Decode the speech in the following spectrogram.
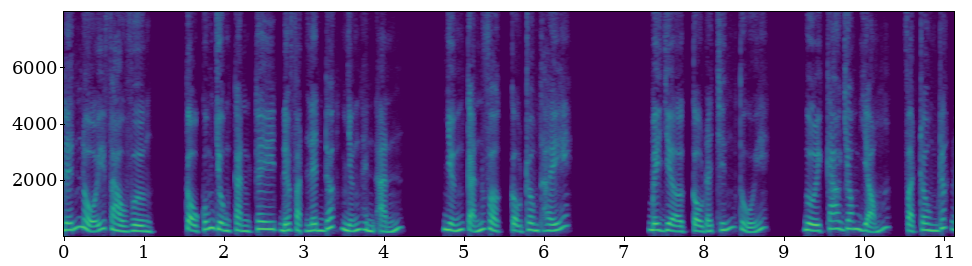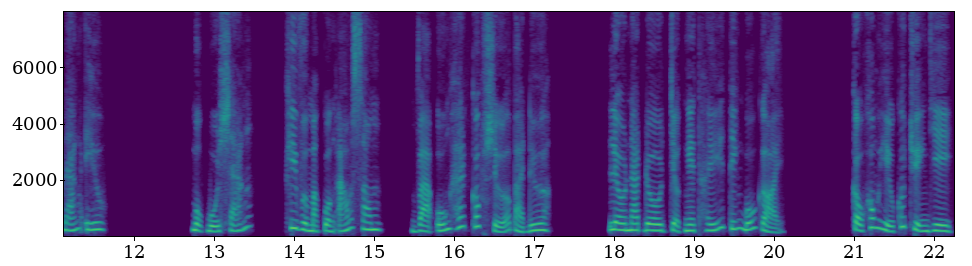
Đến nỗi vào vườn, cậu cũng dùng cành cây để vạch lên đất những hình ảnh, những cảnh vật cậu trông thấy. Bây giờ cậu đã 9 tuổi, người cao dong dỏng và trông rất đáng yêu. Một buổi sáng, khi vừa mặc quần áo xong và uống hết cốc sữa bà đưa. Leonardo chợt nghe thấy tiếng bố gọi. Cậu không hiểu có chuyện gì,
